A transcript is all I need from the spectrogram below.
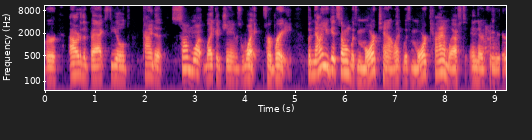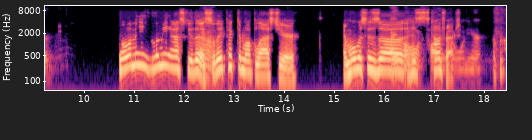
or out of the backfield, kind of somewhat like a James White for Brady. But now you get someone with more talent, with more time left in their career. Well, let me let me ask you this. So Uh-huh. they picked him up last year, and what was his uh his thought it was contract? one year.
